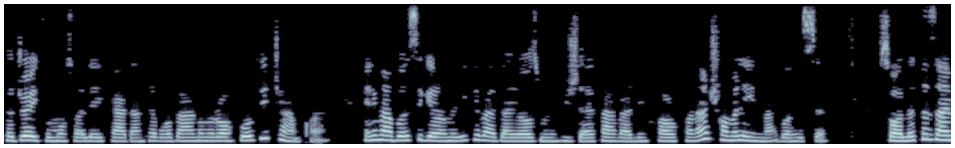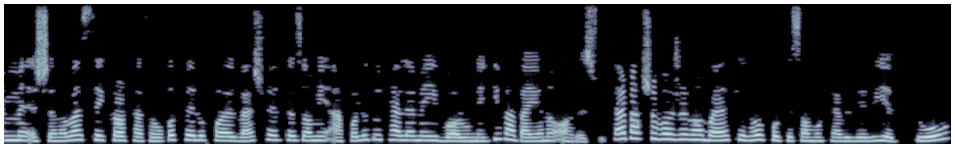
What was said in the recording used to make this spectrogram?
تا جایی که مطالعه کردن طبق برنامه راهبردی جمع کنن. یعنی مباحث گرامری که بعد برای آزمون 18 فروردین کار کنن شامل این مباحثه. سوالات زمینه اجتناب از تکرار تطابق فعل و فاعل وجه التزامی افعال دو کلمه ای وارونگی و بیان آرزو. در بخش واژگان باید کتاب فوکسان وکبولری دو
